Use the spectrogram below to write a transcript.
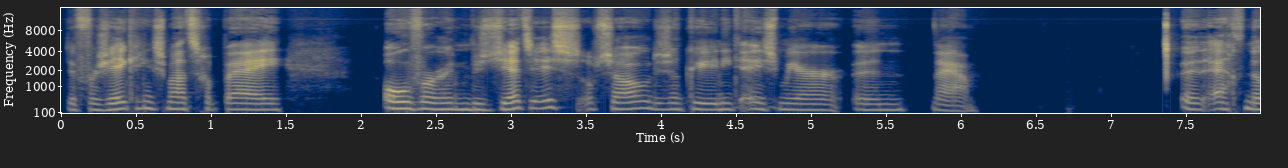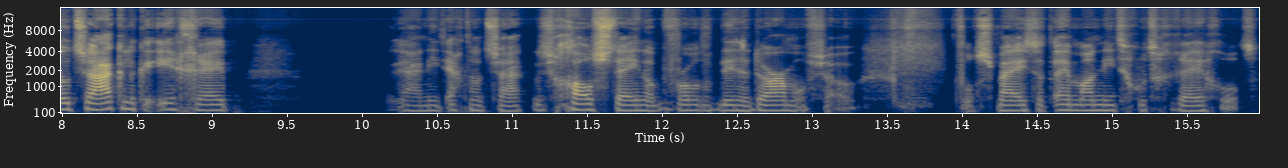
de verzekeringsmaatschappij over hun budget is of zo. Dus dan kun je niet eens meer een, nou ja, een echt noodzakelijke ingreep. Ja, niet echt noodzakelijk. Dus galstenen bijvoorbeeld of blinde darm of zo. Volgens mij is dat helemaal niet goed geregeld.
